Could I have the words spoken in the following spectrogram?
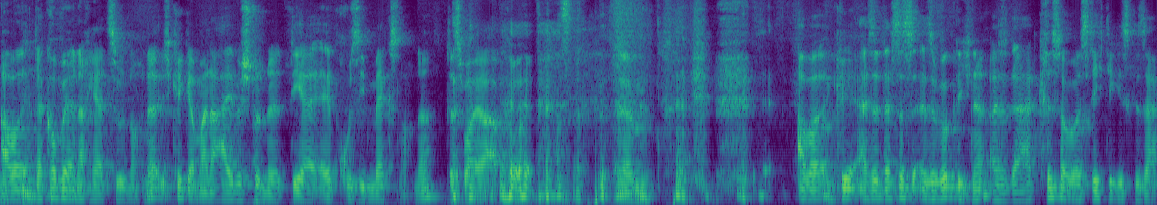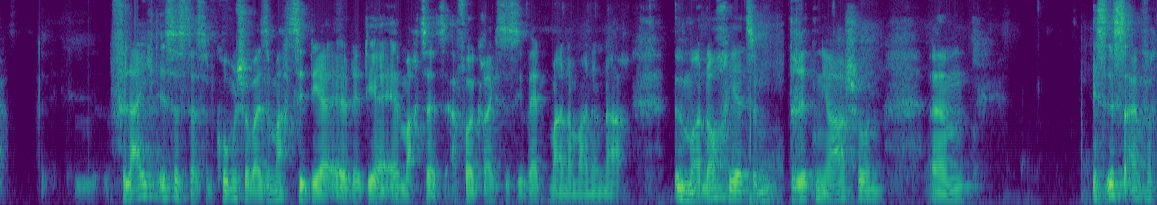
aber da kommen wir ja nachher zu noch, ne? Ich kriege ja mal eine halbe Stunde DRL Pro 7 Max noch, ne? Das war ja ab. ähm, aber also das ist also wirklich, ne? Also da hat Chris aber was Richtiges gesagt vielleicht ist es das und komischerweise macht sie DRL, der DRL macht es als erfolgreichstes Event meiner Meinung nach immer noch jetzt im dritten Jahr schon. Ähm, es ist einfach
